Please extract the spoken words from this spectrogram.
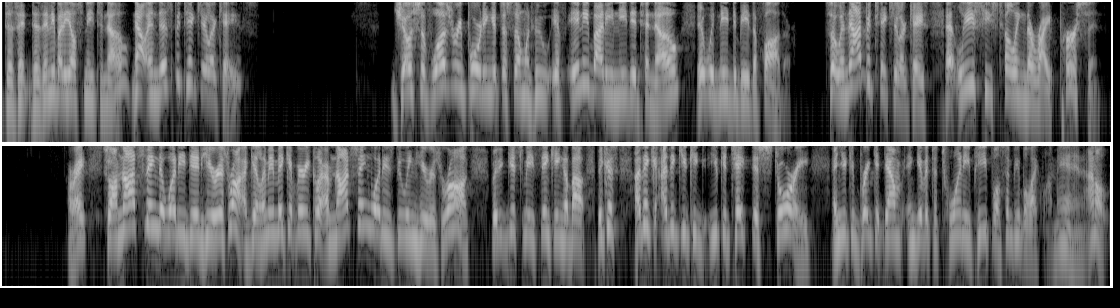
does it, does anybody else need to know? Now, in this particular case, Joseph was reporting it to someone who, if anybody needed to know, it would need to be the father. So in that particular case, at least he's telling the right person. All right. So I'm not saying that what he did here is wrong. Again, let me make it very clear. I'm not saying what he's doing here is wrong, but it gets me thinking about because I think I think you could you could take this story and you could break it down and give it to 20 people. And some people are like, well, man, I don't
